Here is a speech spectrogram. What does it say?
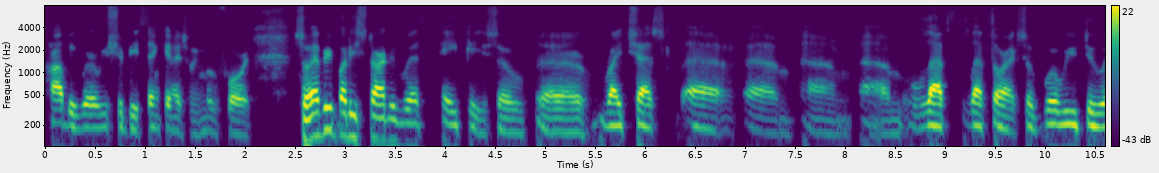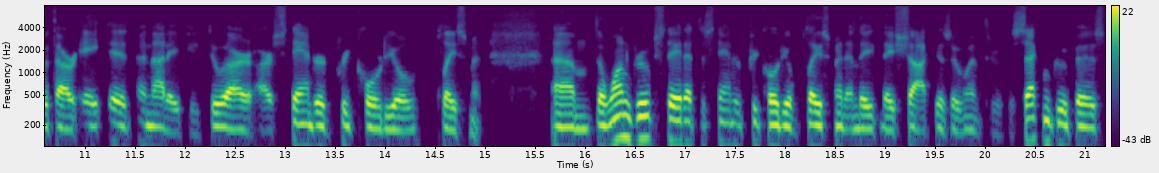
probably where we should be thinking as we move forward. So everybody started with AP, so uh, right chest, uh, um, um, um, left left thorax. So what we do with our A, uh, not AP, do our our standard precordial placement. Um, the one group stayed at the standard precordial placement and they they shocked as it went through. The second group is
